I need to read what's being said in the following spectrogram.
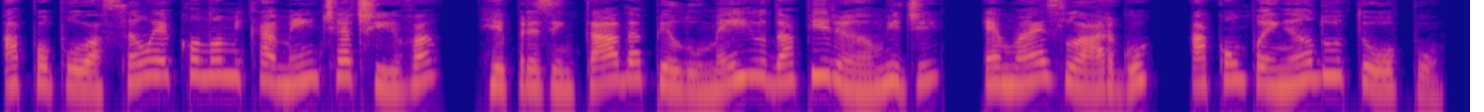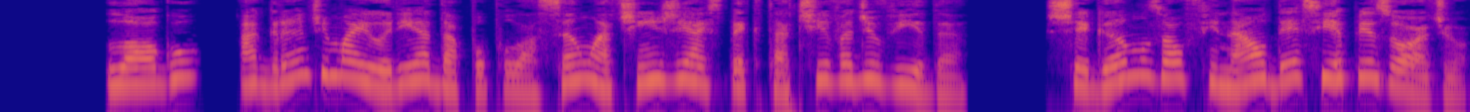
A população economicamente ativa, representada pelo meio da pirâmide, é mais largo, acompanhando o topo. Logo, a grande maioria da população atinge a expectativa de vida. Chegamos ao final desse episódio.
